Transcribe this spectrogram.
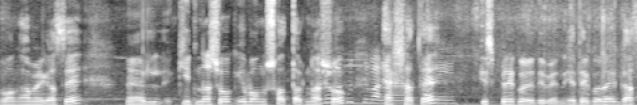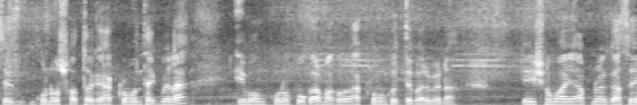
এবং আমের গাছে কীটনাশক এবং ছত্রাকনাশক একসাথে স্প্রে করে দেবেন। এতে করে গাছের কোনো ছত্রাকের আক্রমণ থাকবে না এবং কোনো পোকামাকড় আক্রমণ করতে পারবে না। এই সময় আপনার গাছে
